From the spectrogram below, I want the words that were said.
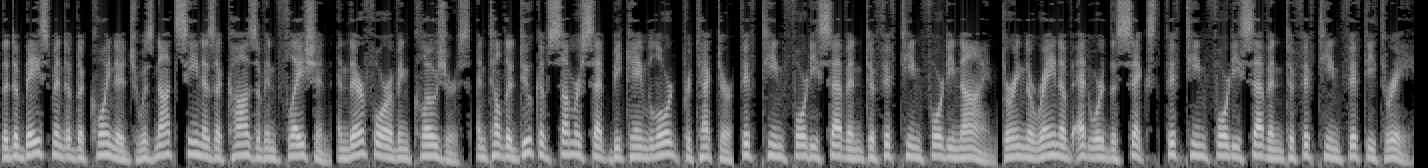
The debasement of the coinage was not seen as a cause of inflation and therefore of enclosures until the Duke of Somerset became Lord Protector 1547 1549 during the reign of Edward VI 1547 1553.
